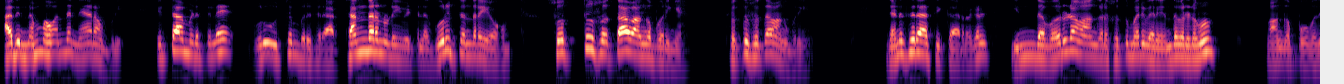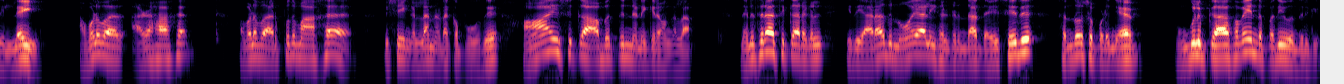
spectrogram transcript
அது நம்ம வந்த நேரம் அப்படி. எட்டாம் இடத்துல குரு உச்சம் பெறுகிறார். சந்திரனுடைய வீட்டில் குரு சந்திர யோகம். சொத்து சொத்தாக வாங்க போகிறீங்க சொத்து சொத்தாக வாங்க போகிறீங்க தனுசு ராசிக்காரர்கள் இந்த வருடம் வாங்குற சொத்து மாதிரி வேறு எந்த வருடமும் வாங்க போவதில்லை. அவ்வளவு அழகாக அவ்வளவு அற்புதமாக விஷயங்கள்லாம் நடக்க போகுது. ஆயுசுக்கு ஆபத்துன்னு நினைக்கிறவங்கலாம். தனுசு ராசிக்காரர்கள் இது யாராவது நோயாளிகள் இருந்தால் தயவுசெய்து சந்தோஷப்படுங்க. உங்களுக்காகவே இந்த பதிவு வந்திருக்கு.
